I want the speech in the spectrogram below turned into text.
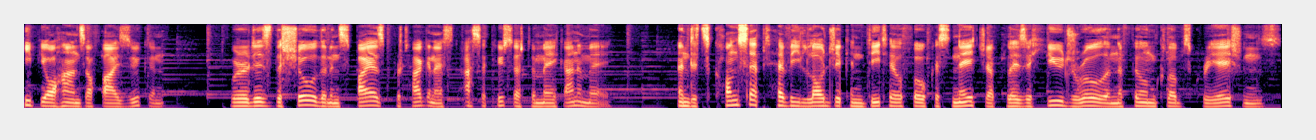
Keep Your Hands Off Eizouken, where it is the show that inspires protagonist Asakusa to make anime, and its concept heavy logic and detail focused nature plays a huge role in the film club's creations.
